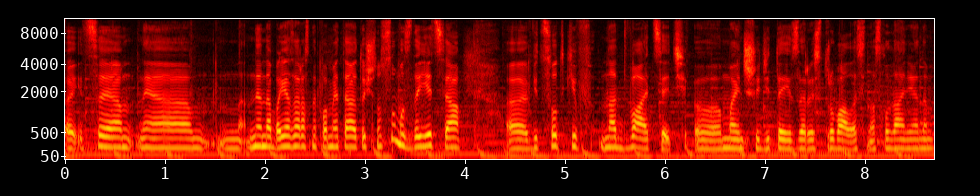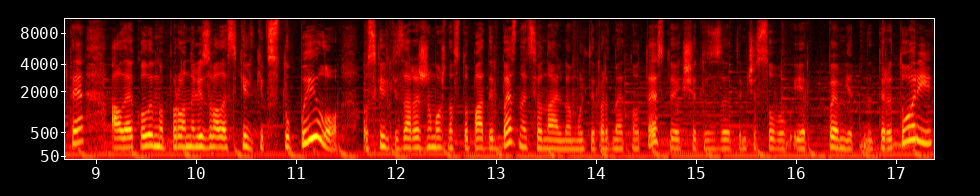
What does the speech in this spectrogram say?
Е, І це не на я зараз не пам'ятаю точну суму. Здається, відсотків на 20 е, менше дітей зареєструвалося на складання НМТ. Але коли ми проаналізували, скільки вступило, оскільки зараз же можна вступати без національного мультипредметного тесту, якщо ти з тимчасово є певні території,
